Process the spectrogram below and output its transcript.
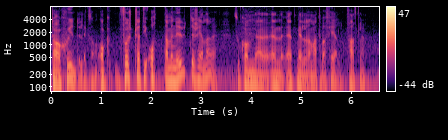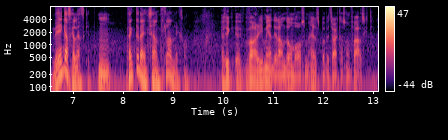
Ta skydd liksom. Och först 38 minuter senare så kom det en, ett meddelande om att det var fel. Falskt larm. Det är ganska läskigt. Mm. Tänk dig den känslan liksom. Jag tycker eh, varje meddelande om vad som helst bör betraktas som falskt.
